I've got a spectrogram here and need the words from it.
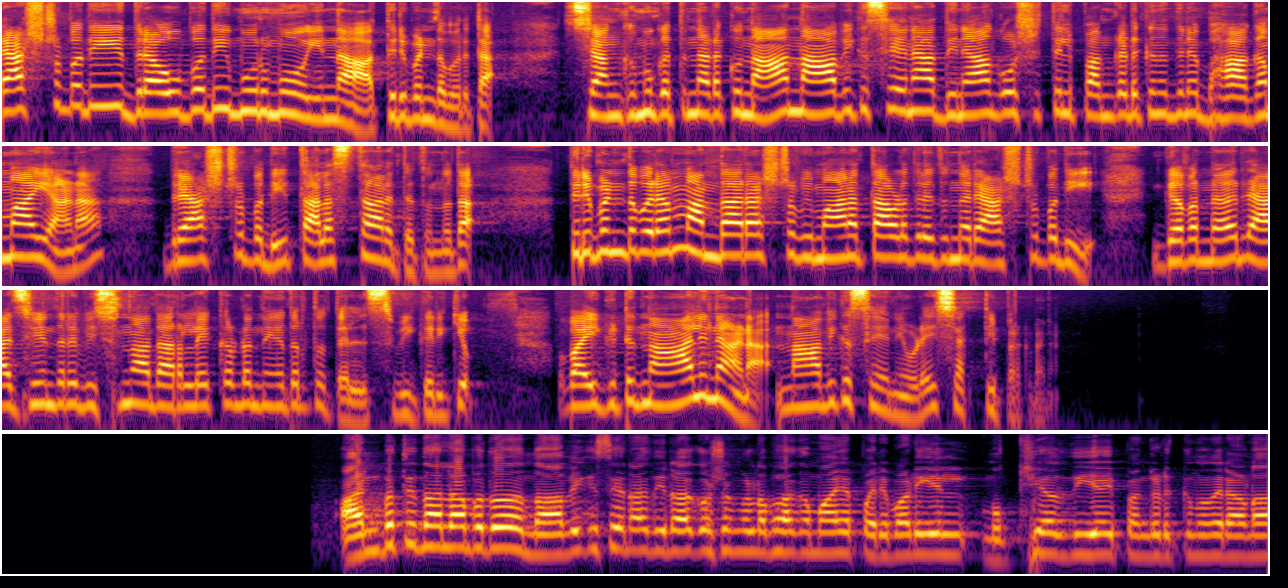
രാഷ്ട്രപതി ദ്രൗപതി മുർമു ഇന്ന് തിരുവനന്തപുരത്ത്. ശംഖുമുഖത്ത് നടക്കുന്ന നാവികസേനാ ദിനാഘോഷത്തിൽ പങ്കെടുക്കുന്നതിന് ഭാഗമായാണ് രാഷ്ട്രപതി തലസ്ഥാനത്തെത്തുന്നത്. തിരുവനന്തപുരം അന്താരാഷ്ട്ര വിമാനത്താവളത്തിലെത്തുന്ന രാഷ്ട്രപതി ഗവർണർ രാജേന്ദ്ര വിശ്വനാഥ് അർലേക്കറുടെ നേതൃത്വത്തിൽ സ്വീകരിക്കും. വൈകിട്ട് നാലിനാണ് നാവികസേനയുടെ ശക്തി പ്രകടനം അൻപത്തിനാലാമത് നാവികസേനാ ദിനാഘോഷങ്ങളുടെ ഭാഗമായ പരിപാടിയിൽ മുഖ്യാതിഥിയായി പങ്കെടുക്കുന്നതിനാണ്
